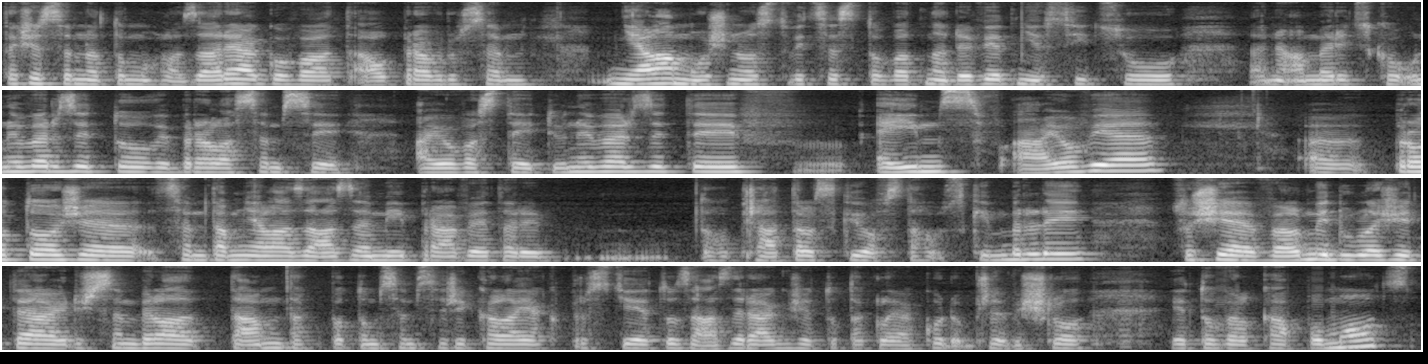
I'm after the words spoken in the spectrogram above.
takže jsem na to mohla zareagovat a opravdu jsem měla možnost vycestovat na 9 měsíců na americkou univerzitu. Vybrala jsem si Iowa State University v Ames v Iově, Eh, protože jsem tam měla zázemí právě tady toho přátelského vztahu s Kimberly, což je velmi důležité a když jsem byla tam, tak potom jsem si říkala, jak prostě je to zázrak, že to takhle jako dobře vyšlo, je to velká pomoc.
